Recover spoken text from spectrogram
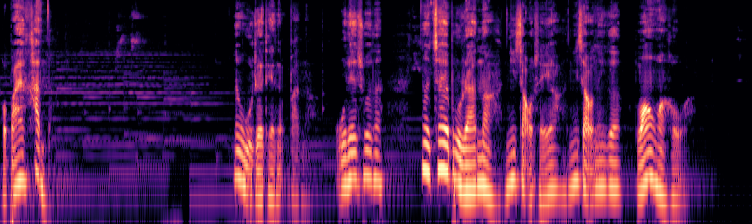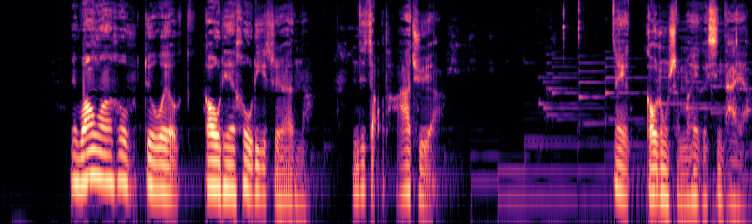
我不爱看他。那武则天怎么办呢？武则天说呢，那再不然呢？你找谁呀？你找那个王皇后啊。那王皇后对我有高天厚地之恩呐，你得找她去呀。那高宗什么一个心态呀？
